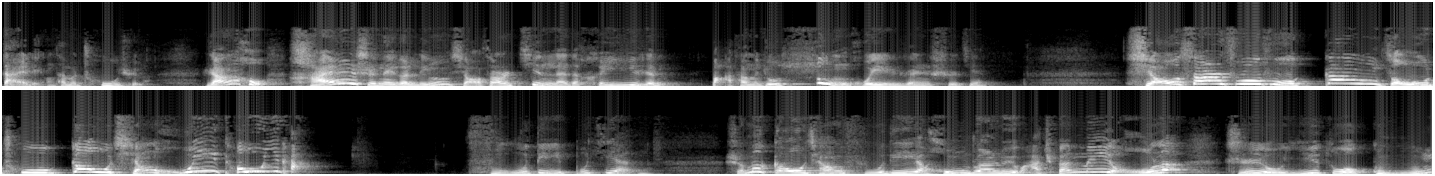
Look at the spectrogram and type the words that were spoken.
带领他们出去了。然后还是那个领小三进来的黑衣人，把他们就送回人世间。小三夫妇刚走出高墙，回头一看，府地不见了，什么高墙府地呀，红砖绿瓦全没有了，只有一座古墓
